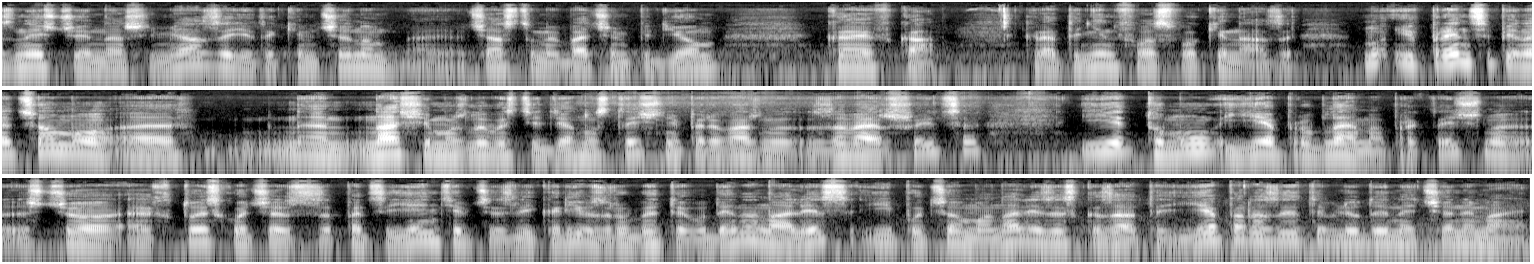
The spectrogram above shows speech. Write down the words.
знищує наші м'язи. І таким чином е, часто ми бачимо підйом КФК, креатинін фосфокінази. Ну і в принципі на цьому е, наші можливості діагностичні переважно завершуються. І тому є проблема практично, що е, хтось хоче з пацієнтів чи з лікарів зробити один аналіз і по цьому аналізі сказати, є паразити в людини чи немає.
